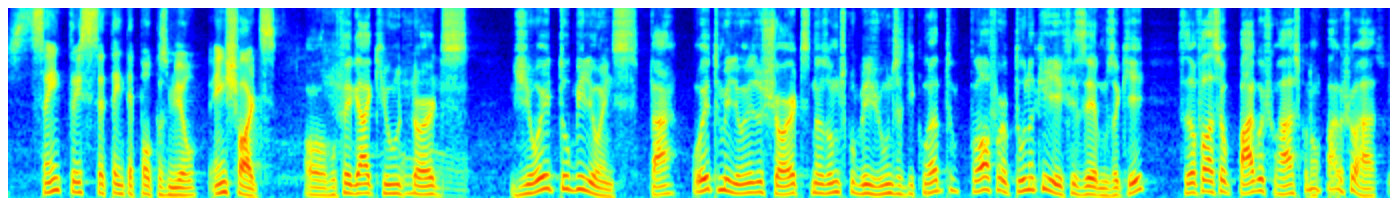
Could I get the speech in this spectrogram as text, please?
170 e poucos mil em shorts. Ó, vou pegar aqui um shorts de 8 milhões, tá? 8 milhões os shorts. Nós vamos descobrir juntos aqui quanto, qual a fortuna que fizemos aqui. Vocês vão falar se eu pago o churrasco ou não pago o churrasco.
